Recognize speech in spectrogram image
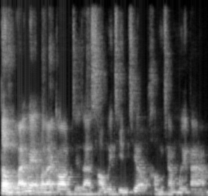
Tổng lãi mẹ và lãi con sẽ ra 69 triệu 018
